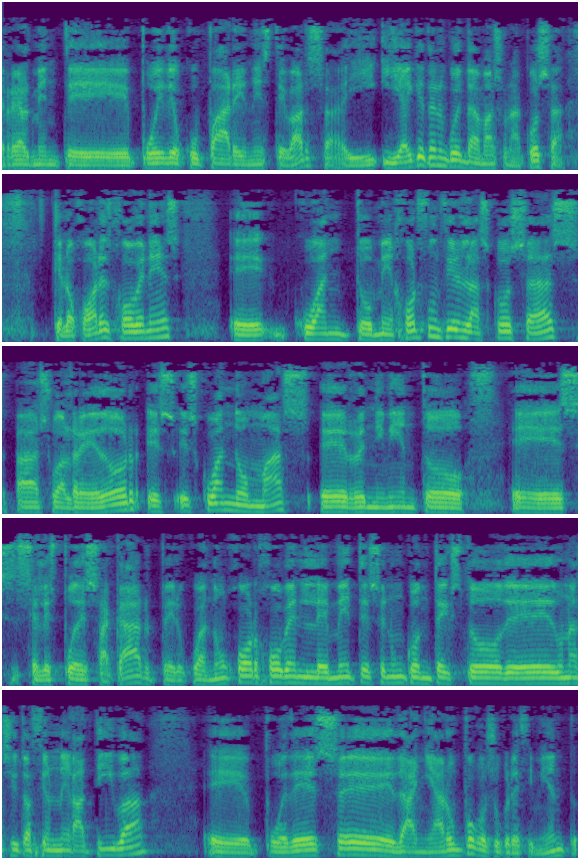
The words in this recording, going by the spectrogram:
realmente puede ocupar en este Barça. Y, y, hay que tener en cuenta además una cosa, que los jugadores jóvenes, eh, cuanto mejor funcionen las cosas a su alrededor, es, es cuando más eh, rendimiento eh, se les puede sacar. Pero cuando un jugador joven le metes en un contexto de una situación negativa, eh, puedes eh, dañar un poco su crecimiento.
